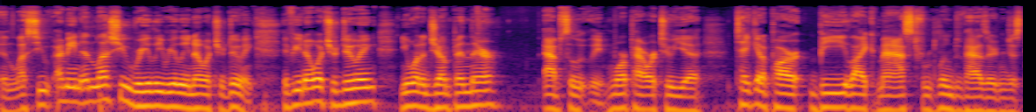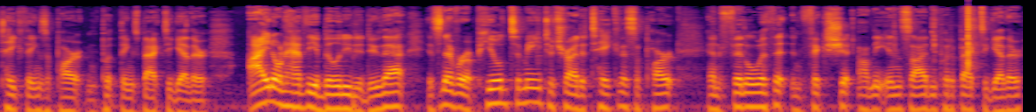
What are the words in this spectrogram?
unless you I mean unless you really really know what you're doing. If you know what you're doing, you want to jump in there, absolutely. More power to you. Take it apart. Be like Mast from Plumes of Hazard and just take things apart and put things back together. I don't have the ability to do that. It's never appealed to me to try to take this apart and fiddle with it and fix shit on the inside and put it back together.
